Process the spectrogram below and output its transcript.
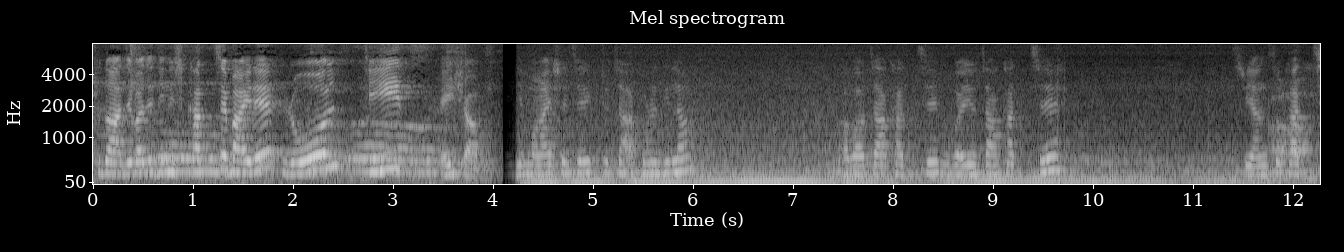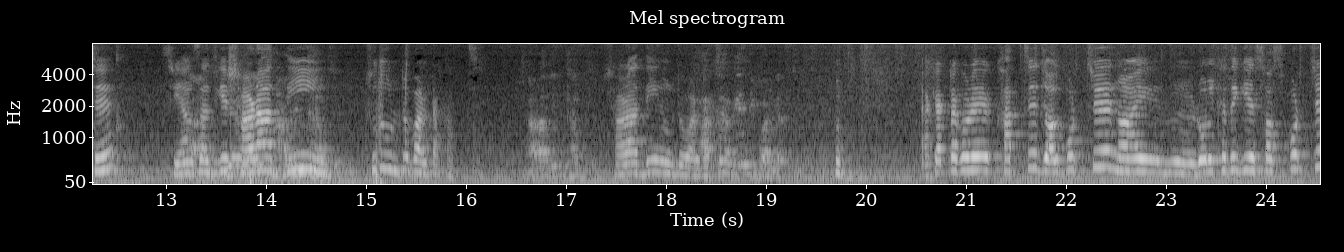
শুধু আজে বাজে জিনিস খাচ্ছে বাইরে রোল চিপস এইসব। যে মা এসেছে একটু চা করে দিলাম। বাবাও চা খাচ্ছে বুবাইও চা খাচ্ছে। শ্রিয়াংশও খাচ্ছে। শ্রিয়াংশ আজকে সারা দিন শুধু উল্টো পাল্টা খাচ্ছে। সারাদিন খাচ্ছে। সারা দিন উল্টো পাল্টা। আচ্ছা এক একটা করে খাচ্ছে জল পড়ছে নয় রোল খেতে গিয়ে সস পড়ছে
